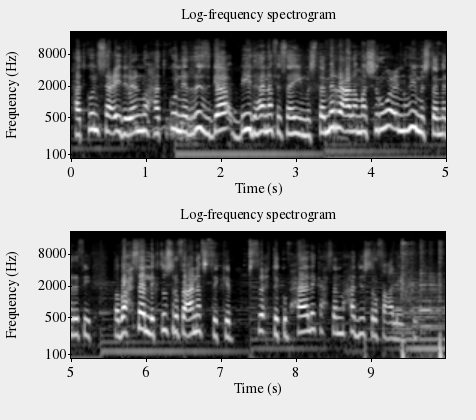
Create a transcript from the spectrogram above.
حتكون سعيدة لأنه حتكون الرزقة بإيدها نفسها. هي مستمرة على مشروع إنه هي مستمرة فيه. طب أحسن لك تصرفي على نفسك بصحتك وبحالك أحسن ما حد يصرف عليك.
